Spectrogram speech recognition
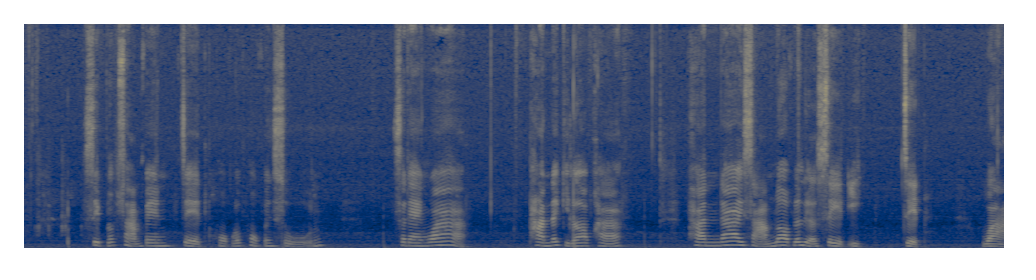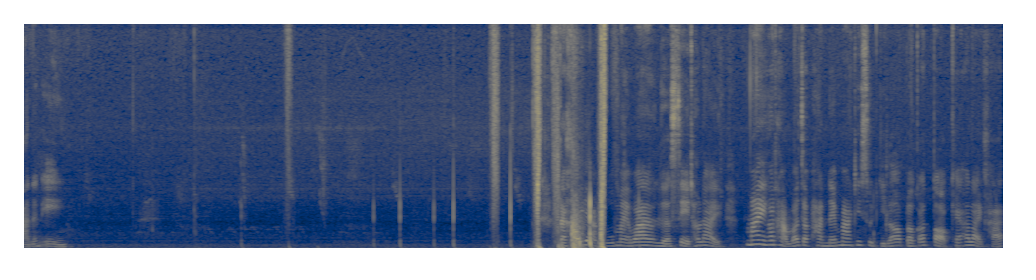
สิบลบสามเป็นเจ็ดหกลบหกเป็นศูนย์แสดงว่า พันได้กี่รอบคะ พันได้สามรอบแล้วเหลือเศษอีกเจ็ดวานั่นเอง แต่เขาอยากรู้ไหมว่าเหลือเศษเท่าไหร่ ไม่เขาถามว่าจะพันได้มากที่สุดกี่รอบแล้วก็ตอบแค่เท่าไหร่คะ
